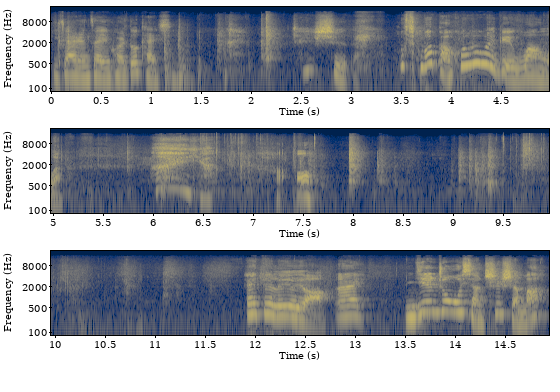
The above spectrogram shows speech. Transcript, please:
一家人在一块多开心。真是的，我怎么把辉辉给忘了？哎呀，好。哎，对了，悠悠，哎，你今天中午想吃什么？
